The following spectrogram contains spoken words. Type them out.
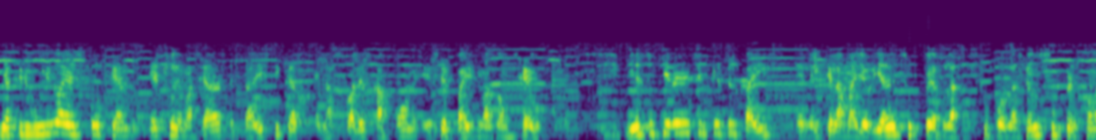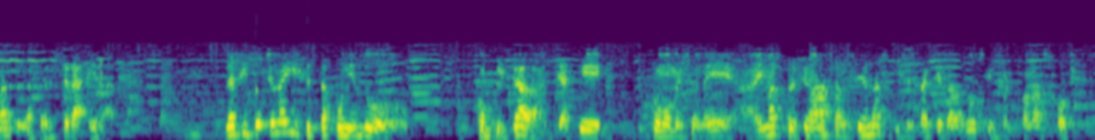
Y atribuido a esto se han hecho demasiadas estadísticas en las cuales Japón es el país más longevo. Y esto quiere decir que es el país en el que la mayoría de su, población son personas de la tercera edad. La situación ahí se está poniendo complicada, ya que, como mencioné, hay más personas ancianas y se están quedando sin personas jóvenes.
